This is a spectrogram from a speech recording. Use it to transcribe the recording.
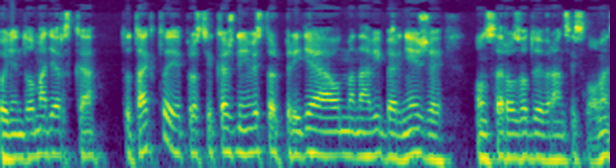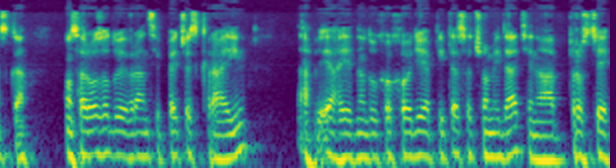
pôjdem do Maďarska. To takto je, proste každý investor príde a on má na výber nie, že on sa rozhoduje v rámci Slovenska. On sa rozhoduje v rámci 5-6 krajín a jednoducho chodí a pýta sa, čo mi dáte. No a proste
